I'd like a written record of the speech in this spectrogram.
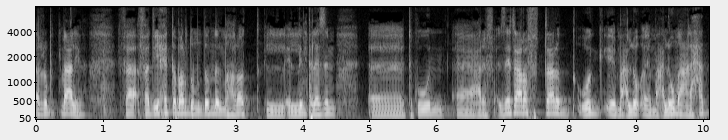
الروبوت ما علينا. فدي حتة برضو من ضمن المهارات اللي انت لازم آه تكون آه عارفها. إزاي تعرف تعرض وج... معلو... معلومة على حد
